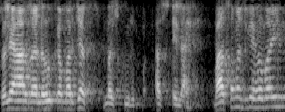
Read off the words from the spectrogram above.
تو لہٰذا لہو کا مرجع مذکور اسئلہ ہے۔ بات سمجھ گئے ہو بھائی؟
